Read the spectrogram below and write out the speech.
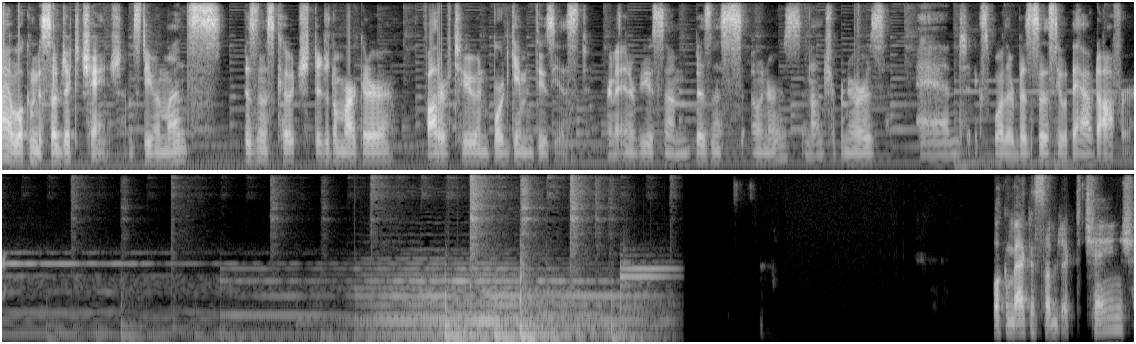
Hi, welcome to Subject to Change. I'm Stephen Lentz, business coach, digital marketer, father of two, and board game enthusiast. We're going to interview some business owners and entrepreneurs and explore their businesses, see what they have to offer. Welcome back to Subject to Change.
